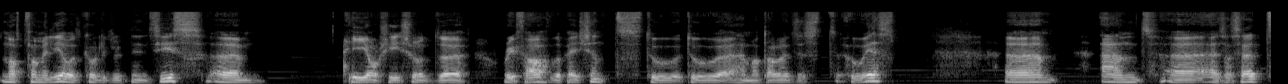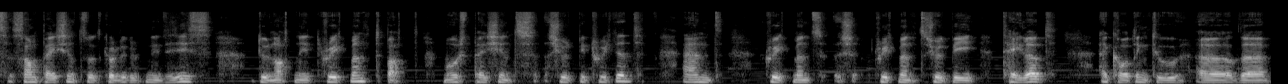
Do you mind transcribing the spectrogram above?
not familiar with cold disease, he or she should uh, refer the patient to to a hematologist who is. Um, and uh, as I said, some patients with cold agglutinin disease do not need treatment, but most patients should be treated, and treatment treatment should be tailored according to uh, the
